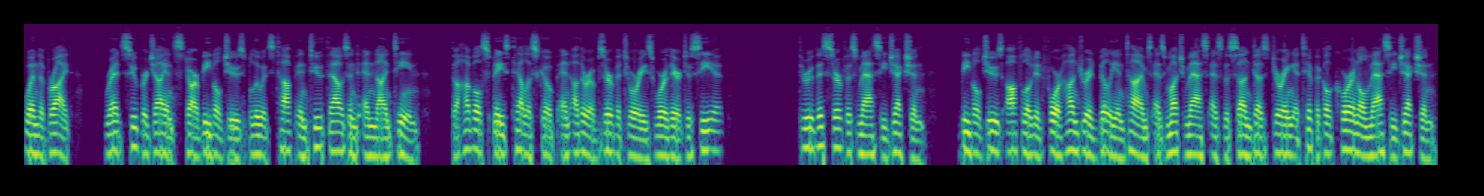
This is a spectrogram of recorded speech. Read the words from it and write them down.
When the bright, red supergiant star Betelgeuse blew its top in 2019, the Hubble Space Telescope and other observatories were there to see it. Through this surface mass ejection, Betelgeuse offloaded 400 billion times as much mass as the Sun does during a typical coronal mass ejection,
